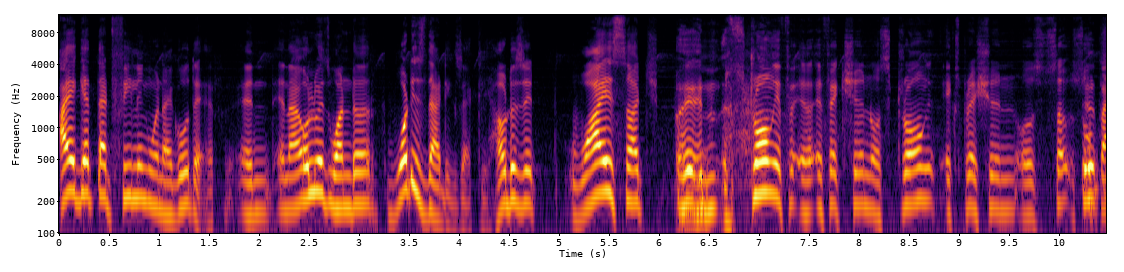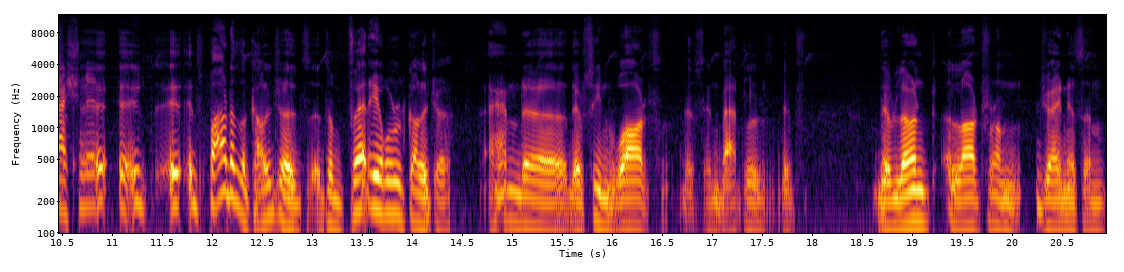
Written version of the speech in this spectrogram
I get that feeling when I go there, and, and I always wonder what is that exactly? How does it, why such m- strong aff- uh, affection or strong expression or so, so It's- passionate? It, it, it's part of the culture. It's, it's a very old culture, and uh, they've seen wars, they've seen battles, they've they've learned a lot from Jainism,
